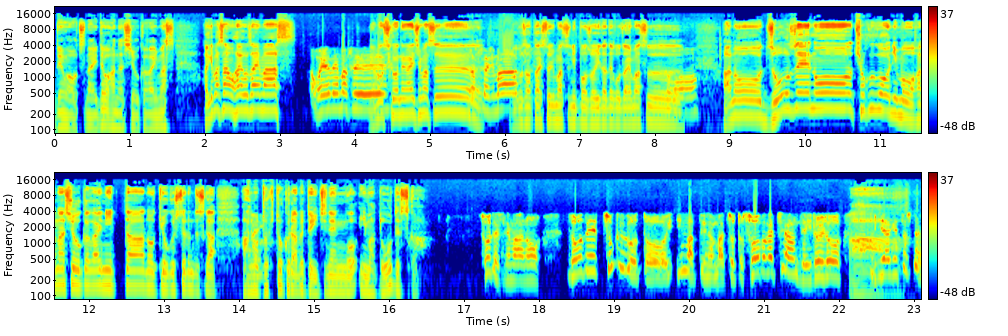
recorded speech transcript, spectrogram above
電話をつないでお話を伺います。秋葉さんおはようございます。おはようございます。よろしくお願いします。よろしくお願いします。ご無沙汰しております。日本総理でございます。あの、増税の直後にもお話を伺いに行ったのを記憶してるんですが、あの時と比べて1年後、はい、今どうですか？そうですね。まあ、あの、増税直後と今っていうのは、まあ、ちょっと相場が違うんで、いろいろ売り上げとしては、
